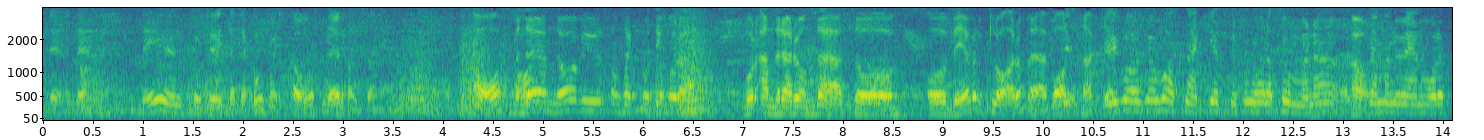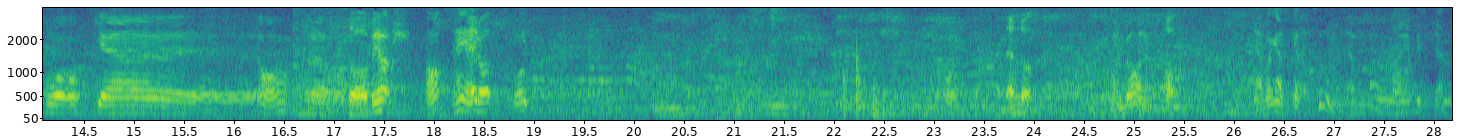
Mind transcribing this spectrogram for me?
det, det, det är ju en stor turistattraktion faktiskt. Ja, det är faktiskt. Ja, men Ja. Det, nu har vi ju som sagt fått in våra, vår andra runda här så, och vi är väl klara med valsnacket. var, det var snacket. Nu får vi hålla tummarna, Ja. vem man nu än håller på och eh, ja. Så vi hörs! ja, hej, Hej då. Skål! Den då? Var den bra? Ja. Den var ganska tunn. Ja, vad fan var det jag beställde?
